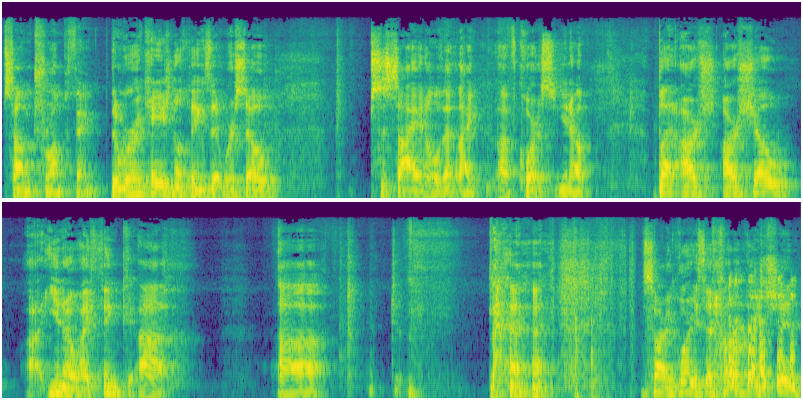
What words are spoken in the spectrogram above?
some trump thing. There were occasional things that were so societal that like of course you know. But our our show uh, you know i think uh, uh, Sorry, Gloria said love my shit.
